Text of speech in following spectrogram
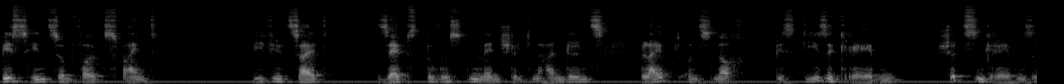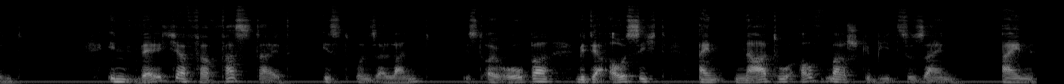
bis hin zum Volksfeind. Wie viel Zeit selbstbewussten menschlichen Handelns bleibt uns noch, bis diese Gräben Schützengräben sind? In welcher Verfasstheit ist unser Land, ist Europa mit der Aussicht, ein NATO-Aufmarschgebiet zu sein, ein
